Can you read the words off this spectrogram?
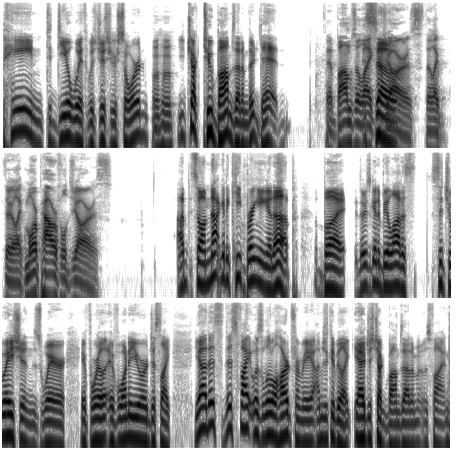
pain to deal with with just your sword. mm-hmm. You chuck two bombs at them, they're dead. Yeah, bombs are like So- jars. They're like they're like more powerful jars. I'm, so I'm not going to keep bringing it up, but there's going to be a lot of situations where if we're if one of you are just like, yeah, this this fight was a little hard for me, I'm just going to be like, yeah, I just chucked bombs at him, it was fine.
